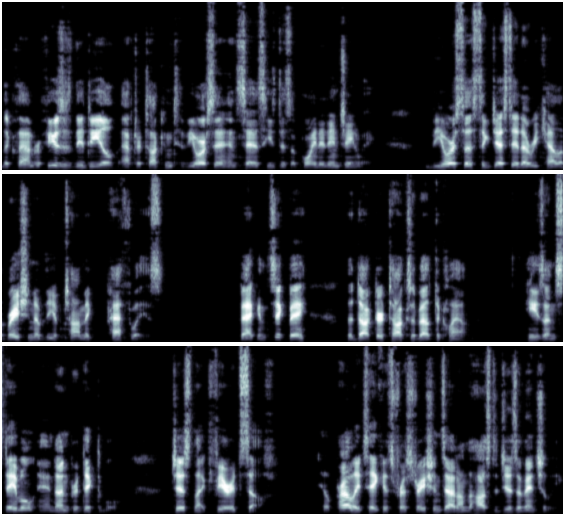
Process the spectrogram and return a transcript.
The clown refuses the deal after talking to Viorsa and says he's disappointed in Janeway. Viorsa suggested a recalibration of the atomic pathways. Back in sickbay, the doctor talks about the clown. He's unstable and unpredictable, just like fear itself. He'll probably take his frustrations out on the hostages eventually.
